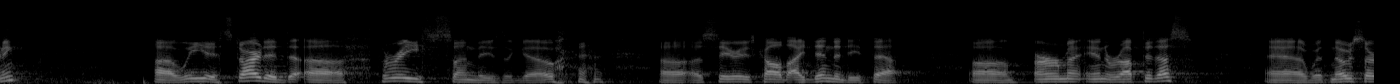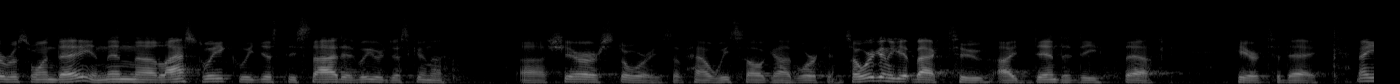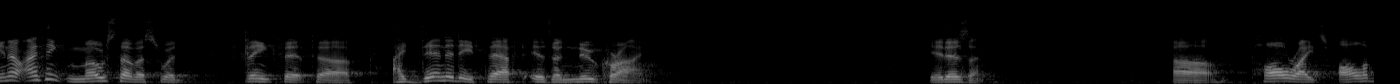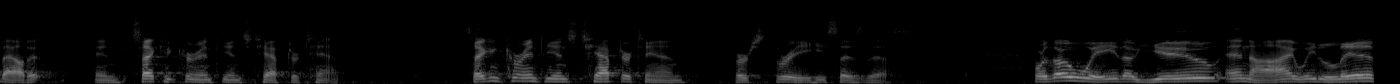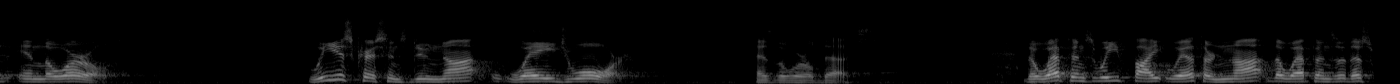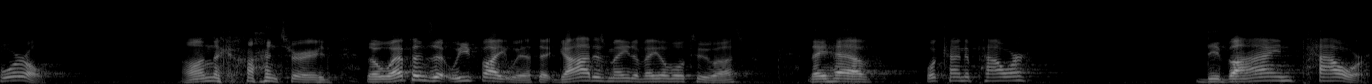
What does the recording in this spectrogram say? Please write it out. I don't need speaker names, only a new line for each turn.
morning. Uh, we started uh, three Sundays ago uh, a series called Identity Theft. Uh, Irma interrupted us uh, with no service one day, and then uh, last week we just decided we were just going to share our stories of how we saw God working. So we're going to get back to identity theft here today. Now, you know, I think most of us would think that uh, identity theft is a new crime. It isn't. Uh, Paul writes all about it in 2 Corinthians chapter 10. 2 Corinthians chapter 10, verse 3, he says this For though we, though you and I, we live in the world, we as Christians do not wage war as the world does. The weapons we fight with are not the weapons of this world. On the contrary, the weapons that we fight with, that God has made available to us, they have what kind of power? Divine power.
